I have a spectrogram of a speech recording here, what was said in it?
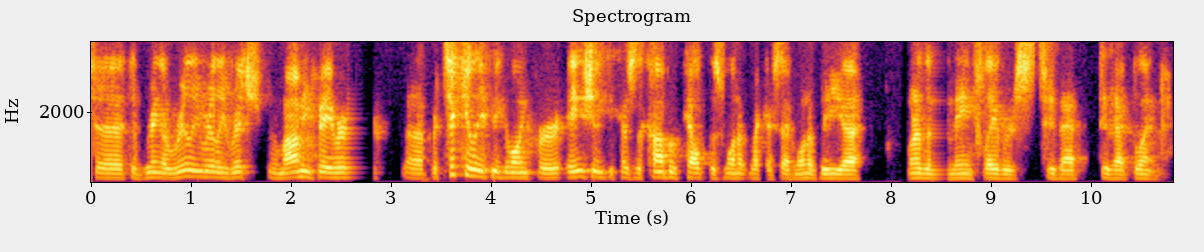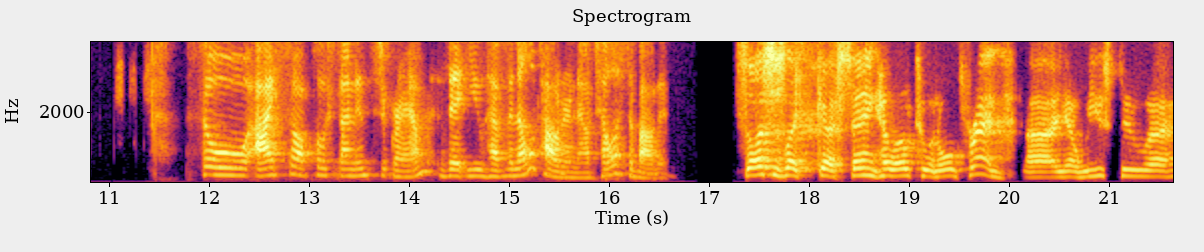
to to bring a really really rich umami flavor, uh, particularly if you're going for Asian, because the kombu kelp is one of, like I said, one of the uh, one of the main flavors to that to that blend. So I saw a post on Instagram that you have vanilla powder now. Tell us about it. So this is like uh, saying hello to an old friend. Uh, you know, we used to uh,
